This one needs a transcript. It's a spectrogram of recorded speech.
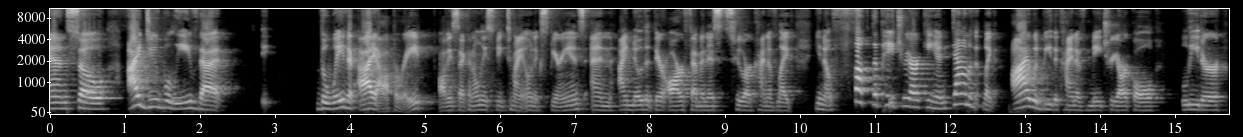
And so I do believe that the way that I operate, obviously, I can only speak to my own experience. And I know that there are feminists who are kind of like, you know, fuck the patriarchy and down with it. Like, I would be the kind of matriarchal leader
